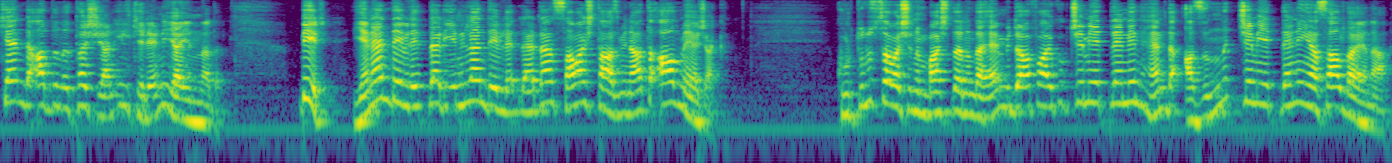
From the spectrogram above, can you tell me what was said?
kendi adını taşıyan ilkelerini yayınladı. 1. Yenen devletler yenilen devletlerden savaş tazminatı almayacak. Kurtuluş Savaşı'nın başlarında hem müdafaa hukuk cemiyetlerinin hem de azınlık cemiyetlerinin yasal dayanağı.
